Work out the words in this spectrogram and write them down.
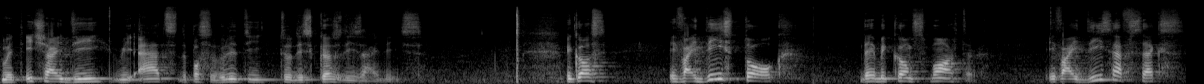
with each ID, we add the possibility to discuss these IDs. Because if IDs talk, they become smarter. If IDs have sex,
